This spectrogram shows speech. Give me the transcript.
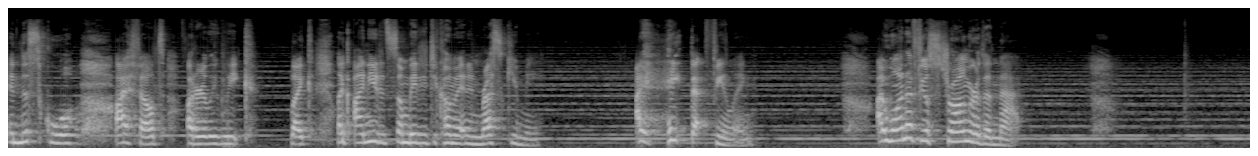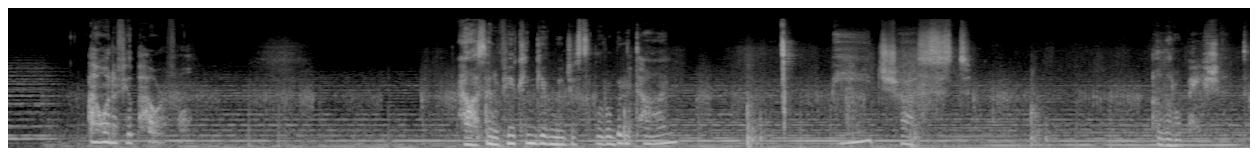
in the school, I felt utterly weak. Like, like I needed somebody to come in and rescue me. I hate that feeling. I want to feel stronger than that. I want to feel powerful. Allison, if you can give me just a little bit of time, be just a little patient.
